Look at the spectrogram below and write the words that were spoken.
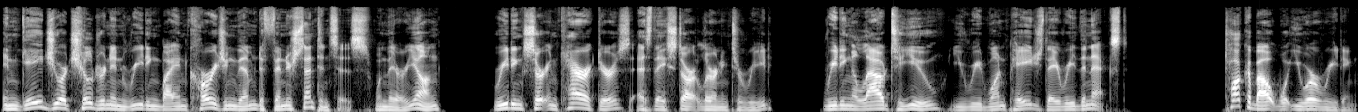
Engage your children in reading by encouraging them to finish sentences when they are young, reading certain characters as they start learning to read, reading aloud to you, you read one page, they read the next. Talk about what you are reading.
